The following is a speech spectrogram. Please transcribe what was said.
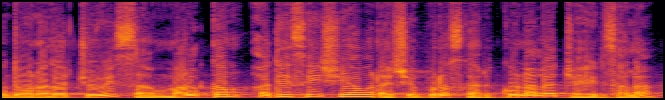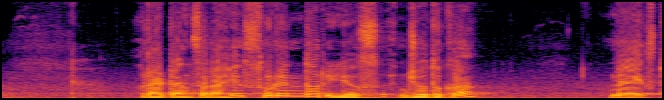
दोन हजार चोवीसचा मालकम अधिसेशिया व राष्ट्रीय पुरस्कार कोणाला जाहीर झाला? राईट आन्सर आहे सुरेंदर यस जोदका. नेक्स्ट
